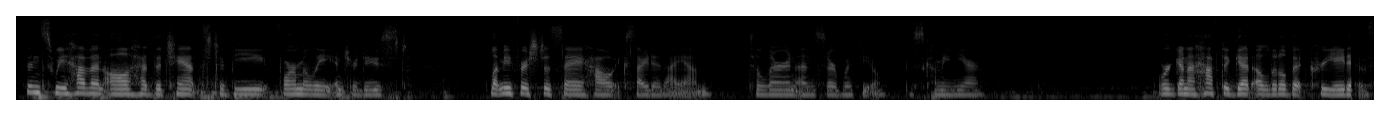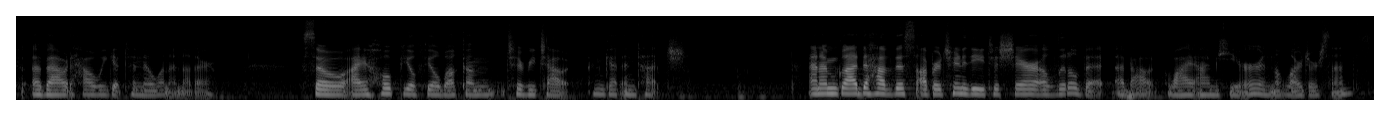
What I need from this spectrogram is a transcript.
Since we haven't all had the chance to be formally introduced, let me first just say how excited I am to learn and serve with you this coming year. We're going to have to get a little bit creative about how we get to know one another. So I hope you'll feel welcome to reach out and get in touch. And I'm glad to have this opportunity to share a little bit about why I'm here in the larger sense.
